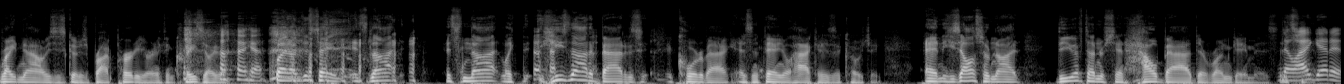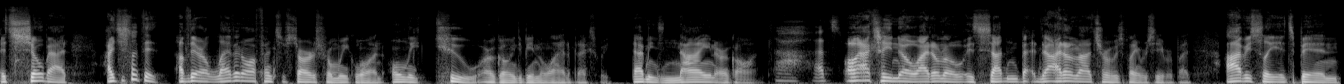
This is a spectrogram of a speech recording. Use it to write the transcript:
right now he's as good as Brock Purdy or anything crazy like that. Yeah. But I'm just saying it's not. It's not like he's not as bad as a quarterback as Nathaniel Hackett is at coaching, and he's also not. Do you have to understand how bad their run game is? No, It's- I get it. It's so bad. I just looked at of their 11 offensive starters from week one, only two are going to be in the lineup next week. That means nine are gone. Ah, that's Oh, actually, no. I don't know. Is Sutton? ba- no, I don't, I'm not sure who's playing receiver, but obviously it's been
